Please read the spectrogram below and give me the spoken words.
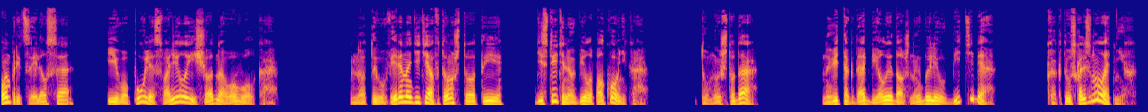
Он прицелился, и его пуля свалила еще одного волка. «Но ты уверена, дитя, в том, что ты действительно убила полковника?» «Думаю, что да. Но ведь тогда белые должны были убить тебя. Как ты ускользнула от них?»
